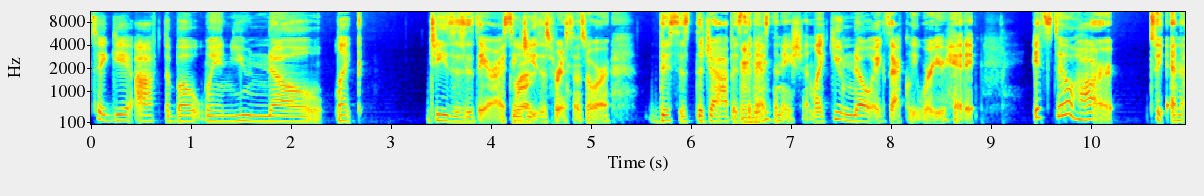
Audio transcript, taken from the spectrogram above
to get off the boat when you know, like, Jesus is there. I see Right. Jesus, for instance, or this is the job is the Mhm. destination. Like, you know exactly where you're headed. It's still hard to, and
